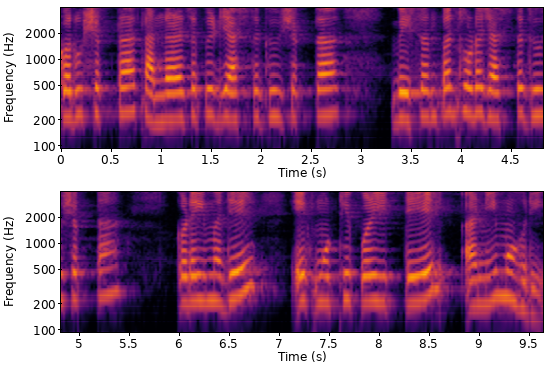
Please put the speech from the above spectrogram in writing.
करू शकता तांदळाचं पीठ जास्त घेऊ शकता बेसन पण थोडं जास्त घेऊ शकता. कढईमध्ये एक मोठी पळी तेल आणि मोहरी.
